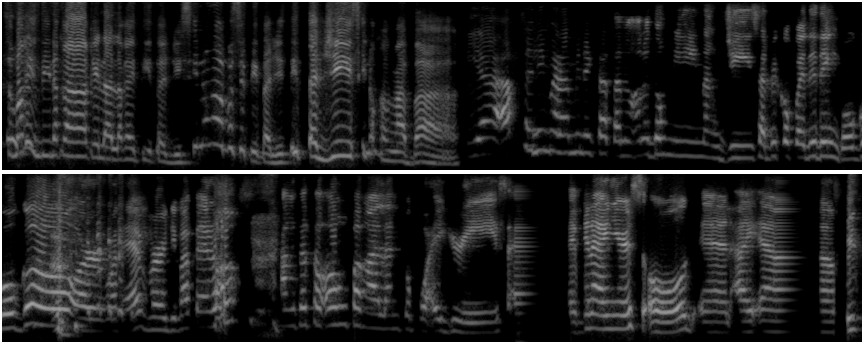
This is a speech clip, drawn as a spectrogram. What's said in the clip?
so bakit hindi nakakilala kay Tita G? Sino nga ba si Tita G? Tita G, sino ka nga ba? Yeah, actually, marami nagtatanong, ano daw meaning ng G? Sabi ko, pwede ding go, go, go, or whatever, di ba? Pero, ang totoong pangalan ko po ay Grace. I'm 9 years old, and I am Wait,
